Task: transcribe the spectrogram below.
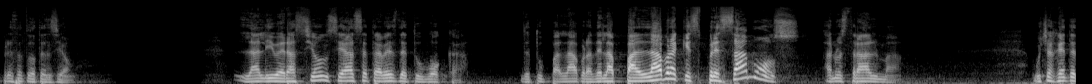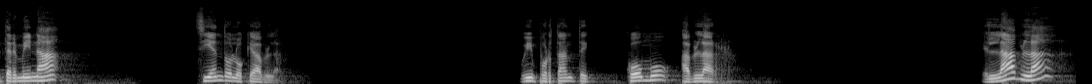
Presta tu atención. La liberación se hace a través de tu boca, de tu palabra, de la palabra que expresamos a nuestra alma. Mucha gente termina siendo lo que habla. Muy importante, cómo hablar. El habla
